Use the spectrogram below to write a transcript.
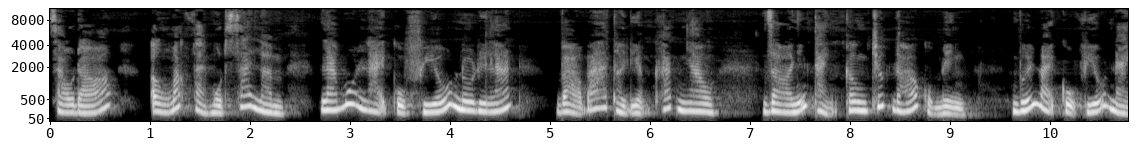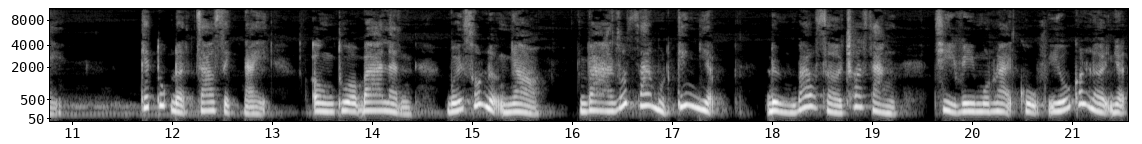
Sau đó, ông mắc phải một sai lầm là mua lại cổ phiếu Norilat vào ba thời điểm khác nhau do những thành công trước đó của mình với loại cổ phiếu này. Kết thúc đợt giao dịch này, ông thua 3 lần với số lượng nhỏ và rút ra một kinh nghiệm. Đừng bao giờ cho rằng chỉ vì một loại cổ phiếu có lợi nhuận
